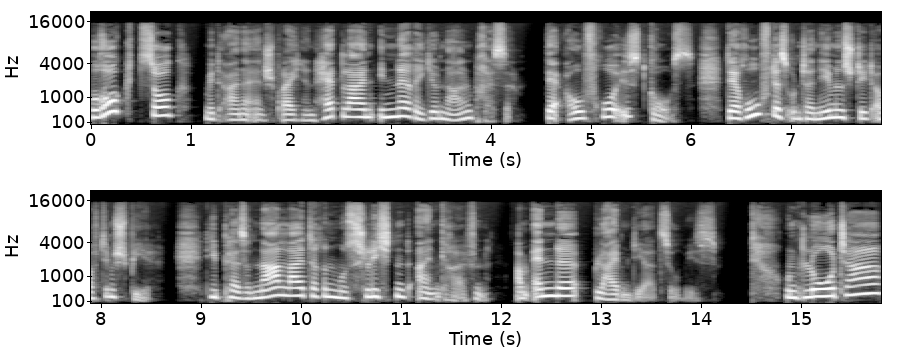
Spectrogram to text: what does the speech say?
ruckzuck mit einer entsprechenden Headline in der regionalen Presse. Der Aufruhr ist groß. Der Ruf des Unternehmens steht auf dem Spiel. Die Personalleiterin muss schlichtend eingreifen. Am Ende bleiben die Azubis. Und Lothar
